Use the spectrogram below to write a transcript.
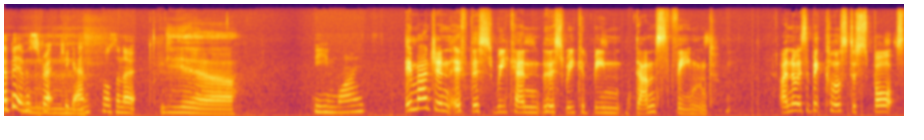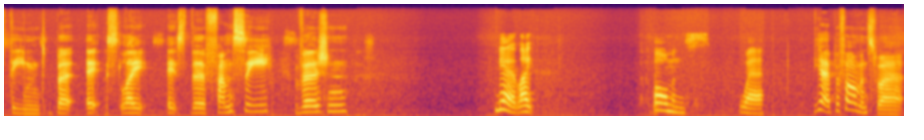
A bit of a stretch again, wasn't it? Yeah. Theme wise. Imagine if this weekend, this week had been dance themed. I know it's a bit close to sports themed, but it's like it's the fancy version. Yeah, like performance wear. Yeah, performance wear.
